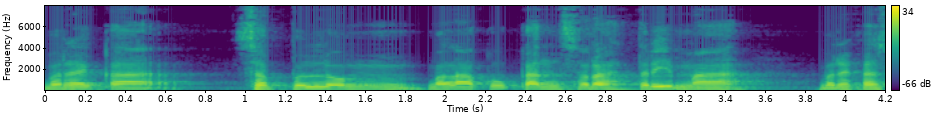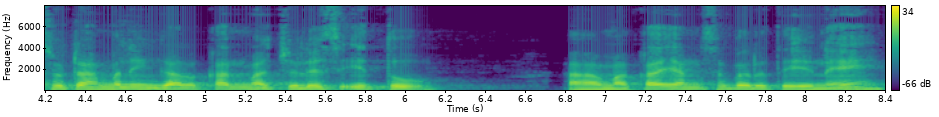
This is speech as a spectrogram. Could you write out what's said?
mereka sebelum melakukan serah terima mereka sudah meninggalkan majelis itu. Nah, maka yang seperti ini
